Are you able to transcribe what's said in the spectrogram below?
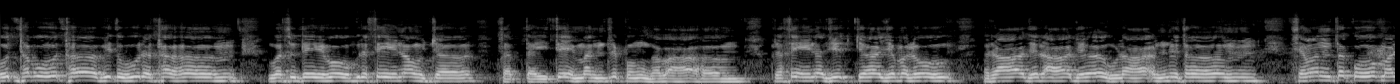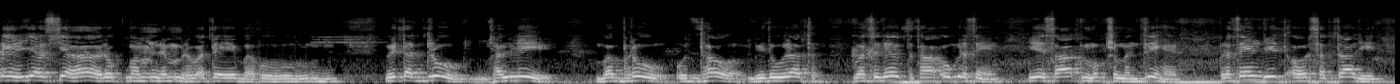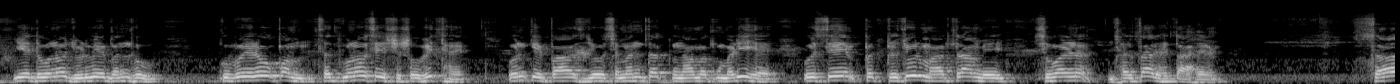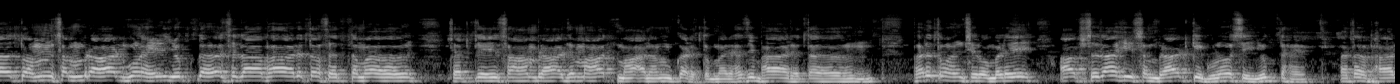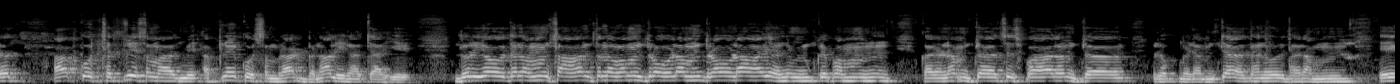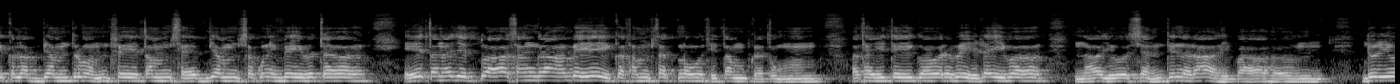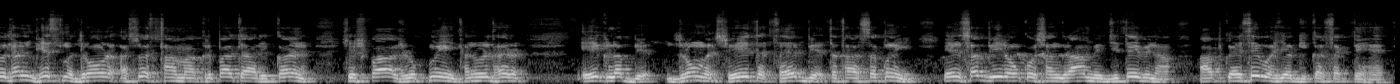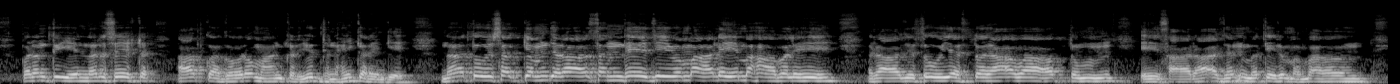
उद्धवोथ विदूरथ वसुदेवोग्रसेनौ च सप्तैते मंत्रिपुंगवा प्रसेनजिच्च यमलो राजराज गुणान्वित शमंतको मणिर्यस्य रुक्म निम्रवते बहु वितद्रु, झल्ली, बभ्रु, उद्धव, विदुरथ, वसुदेव तथा उग्रसेन, ये सात मुख्यमंत्री हैं। प्रसेनजीत और सत्राजीत, ये दोनों जुड़वे बंधु, कुबेरोपम सद्गुणों से सुशोभित हैं। उनके पास जो समंतक नामक मणि है, उससे प्रचुर मात्रा में सुवर्ण झरता रहता है। स सम्राट सम्राट गुणयुक्त सदा भारत सत्तम। सत्य साम्राज्य महात्मा कर्तमर्हसी भारत। भरतवंश शिरोमणे आप सदा ही सम्राट के गुणों से युक्त हैं। अतः भारत, आपको क्षत्रिय समाज में अपने को सम्राट बना लेना चाहिए। दुर्योधनम शांतनवम द्रोणम द्रोणायनिम कृपम, कर्णम च शिष्पालम च रुक्मिणम च धनुर्धरम, एकलव्यम ध्रुवम श्वेतम सैव्यम शकुनिमेव चन जित्वा संग्राम कथम शक्नोषि तम क्रतुम। अथते गौरवे न योष्यंति नाधिपा दुर्योधन भीष्म द्रोण अश्वस्थामा कृपाचार्य कर्ण शिषपाल रुक्मी धनुर्धर एकलव्य, द्रुम, श्वेत सैभ्य तथा शकुनी, इन सब वीरों को संग्राम में जीते बिना आप कैसे वह यज्ञ कर सकते हैं? परंतु ये नरश्रेष्ठ आपका गौरव मानकर युद्ध नहीं करेंगे। न तो सक्यम जरा संधे जीव माले महाबले राजसूयस्तयावाप तुम ऐसा राजन मतिर्म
